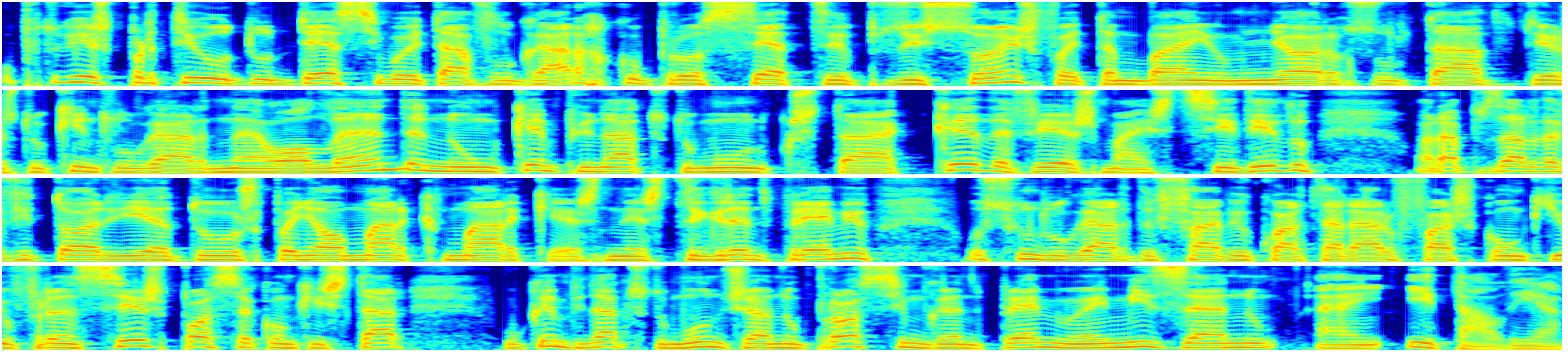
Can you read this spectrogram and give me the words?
O português partiu do 18º lugar, recuperou sete posições, foi também o melhor resultado desde o quinto lugar na Holanda, num campeonato do mundo que está cada vez mais decidido. Ora, apesar da vitória do espanhol Marc Marques neste grande prémio, o segundo lugar de Fábio Quartararo faz com que o francês possa conquistar o Campeonato do Mundo já no próximo Grande Prémio em Misano, em Itália.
